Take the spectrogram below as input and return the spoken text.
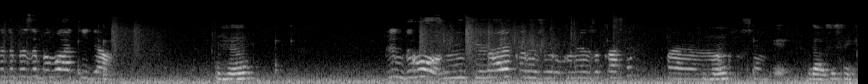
Ми тебе забивають, йдемо. Ага. Блін, дорога, ну я короче, мене закрасив. Ага. Да, засунь.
